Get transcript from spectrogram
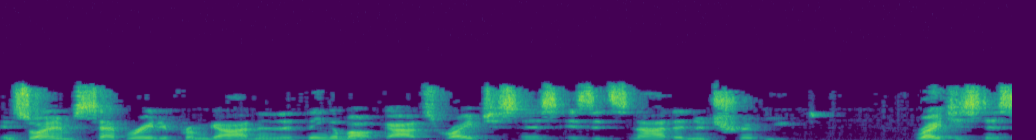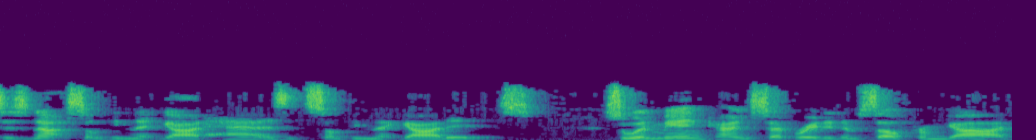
And so I am separated from God. And the thing about God's righteousness is it's not an attribute. Righteousness is not something that God has, it's something that God is. So when mankind separated himself from God,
